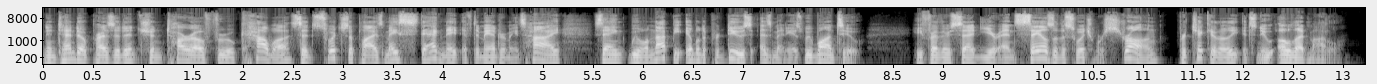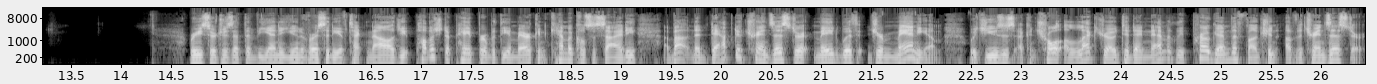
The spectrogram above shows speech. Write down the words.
Nintendo president Shuntaro Furukawa said Switch supplies may stagnate if demand remains high, saying we will not be able to produce as many as we want to. He further said year-end sales of the Switch were strong, particularly its new OLED model. Researchers at the Vienna University of Technology published a paper with the American Chemical Society about an adaptive transistor made with germanium, which uses a control electrode to dynamically program the function of the transistor.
